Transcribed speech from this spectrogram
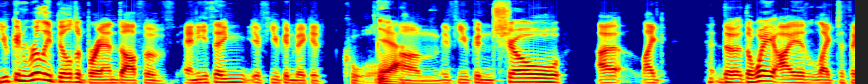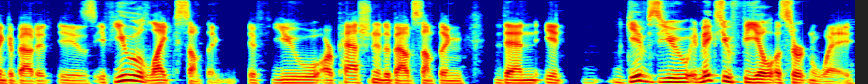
you can really build a brand off of anything if you can make it cool. Yeah. Um, if you can show, uh, like the the way I like to think about it is, if you like something, if you are passionate about something, then it gives you, it makes you feel a certain way.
